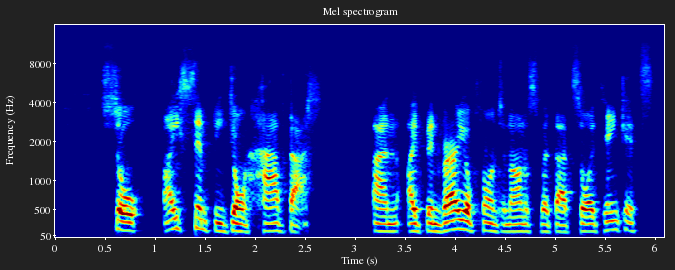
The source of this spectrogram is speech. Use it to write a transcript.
So i simply don't have that. And i've been very upfront and honest about that. So i think it's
